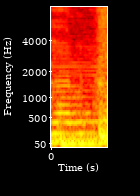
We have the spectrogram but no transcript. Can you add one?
Tuhan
